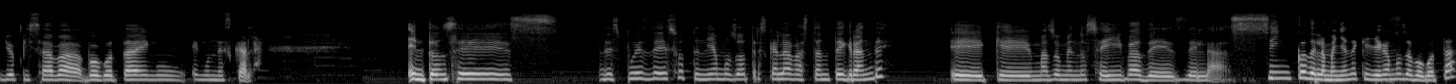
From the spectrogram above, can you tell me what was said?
yo pisaba Bogotá en, un, en una escala. Entonces, después de eso teníamos otra escala bastante grande eh, que más o menos se iba desde las 5 de la mañana que llegamos a Bogotá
